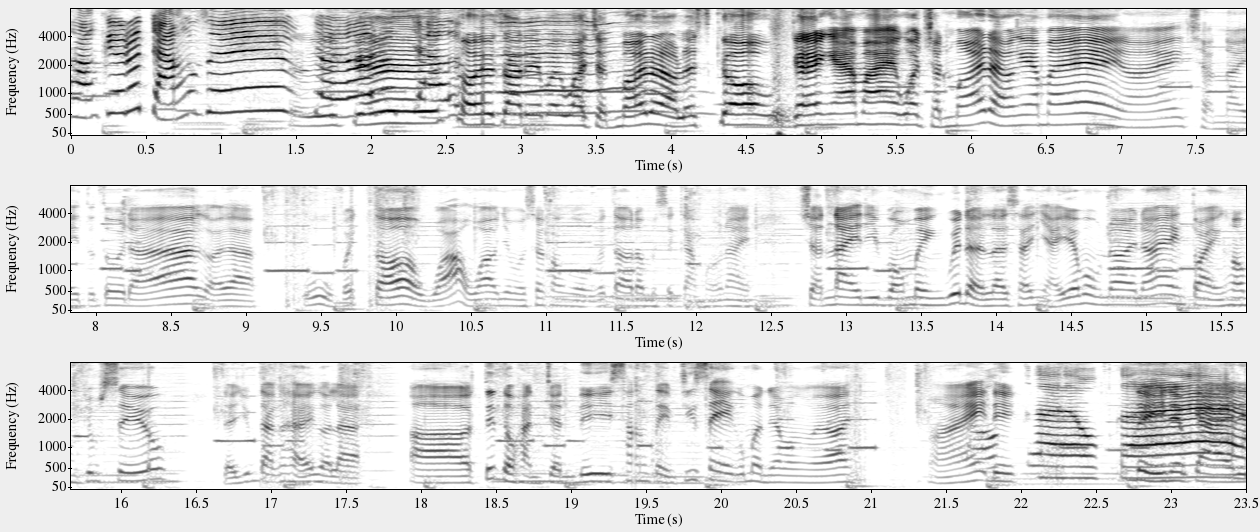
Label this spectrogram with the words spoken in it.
thằng kia nó chặn sim. Trời ơi thôi sao đi em ơi qua trận mới nào, let's go. Ok anh em ơi, qua trận mới nào anh em ơi. Đấy, trận này tụi tôi đã gọi là uh, Vector, wow wow Nhưng mà sẽ không ngồi Vector đâu, mình sẽ cầm hữu này. Trận này thì bọn mình quyết định là sẽ nhảy ở một nơi nó an toàn hơn chút xíu Để chúng ta có thể gọi là ờ, tiếp tục hành trình đi săn tìm chiếc xe của mình nha mọi người ơi. Đấy, đi. Ok ok. Đi theo cài đi.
